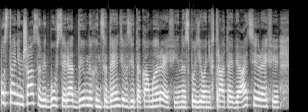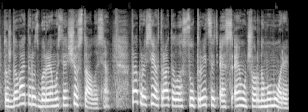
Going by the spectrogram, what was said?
Останнім часом відбувся ряд дивних інцидентів з літаками Ерефії, несподівані втрати авіації Ерефії. Тож давайте розберемося, що сталося. Так, Росія втратила су 30 СМ у Чорному морі.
